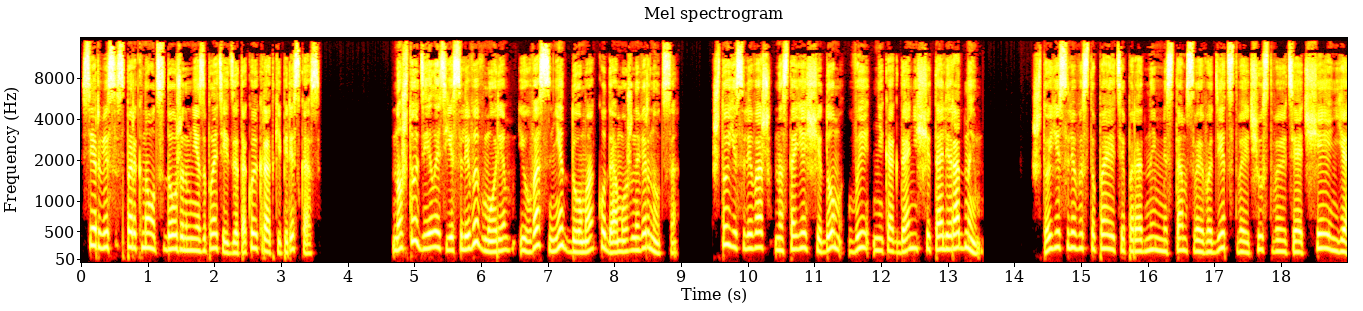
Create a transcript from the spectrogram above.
Сервис SparkNotes должен мне заплатить за такой краткий пересказ. Но что делать, если вы в море, и у вас нет дома, куда можно вернуться? Что, если ваш настоящий дом вы никогда не считали родным? Что если вы ступаете по родным местам своего детства и чувствуете отчаяние,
